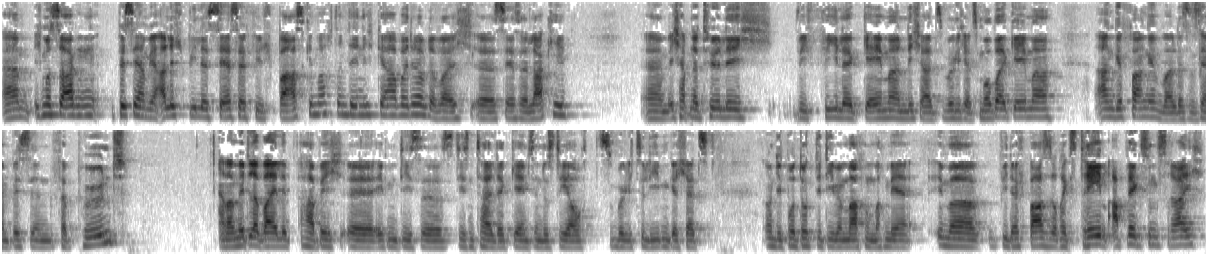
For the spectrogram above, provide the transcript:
Ähm, ich muss sagen, bisher haben mir alle Spiele sehr, sehr viel Spaß gemacht, an denen ich gearbeitet habe. Da war ich äh, sehr, sehr lucky. Ähm, ich habe natürlich, wie viele Gamer, nicht als wirklich als Mobile Gamer angefangen, weil das ist ja ein bisschen verpönt. Aber mittlerweile habe ich äh, eben dieses, diesen Teil der Games-Industrie auch zu, wirklich zu lieben geschätzt. Und die Produkte, die wir machen, machen mir immer wieder Spaß. Ist auch extrem abwechslungsreich.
